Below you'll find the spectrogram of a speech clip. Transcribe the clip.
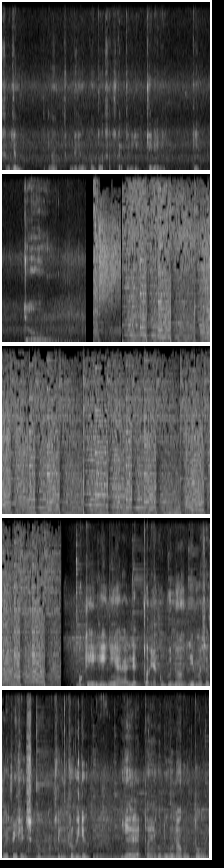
So jom Kita tengok. Sebentar jangan lupa untuk subscribe di video channel ni. Okay Jom Okey, ini adalah laptop yang aku guna Jadi masa aku mention sebelum masuk intro video. Ini adalah laptop yang aku guna untuk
